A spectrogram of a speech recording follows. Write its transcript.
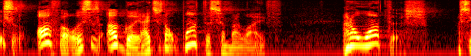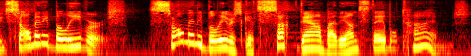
"This is awful. This is ugly. I just don't want this in my life. I don't want this." I've seen so many believers, so many believers get sucked down by the unstable times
